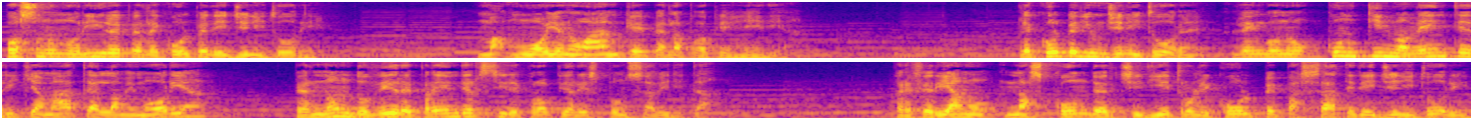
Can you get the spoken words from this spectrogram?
possono morire per le colpe dei genitori, ma muoiono anche per la propria inedia. Le colpe di un genitore vengono continuamente richiamate alla memoria per non dover prendersi le proprie responsabilità. Preferiamo nasconderci dietro le colpe passate dei genitori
